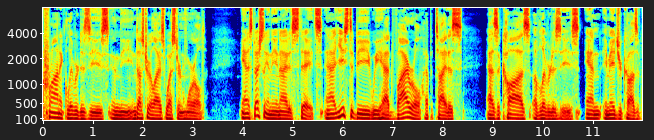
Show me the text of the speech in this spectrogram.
chronic liver disease in the industrialized Western world, and especially in the United States. And it used to be we had viral hepatitis as a cause of liver disease and a major cause of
